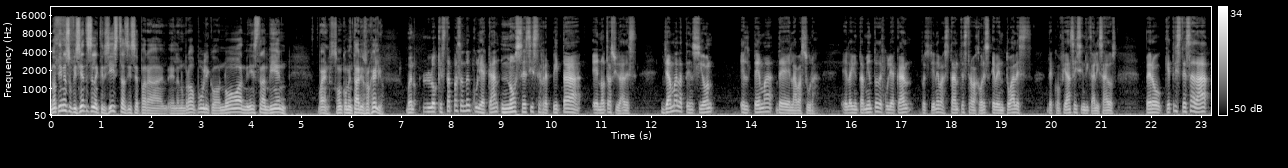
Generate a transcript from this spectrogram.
no tienen suficientes electricistas, dice, para el, alumbrado público, no administran bien. Bueno, son comentarios, Rogelio. Bueno, lo que está pasando en Culiacán, no sé si se repita en otras ciudades. Llama la atención el tema de la basura. El ayuntamiento de Culiacán pues tiene bastantes trabajadores eventuales de confianza y sindicalizados. Pero qué tristeza da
